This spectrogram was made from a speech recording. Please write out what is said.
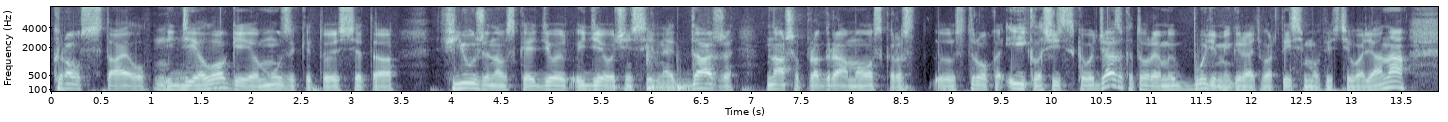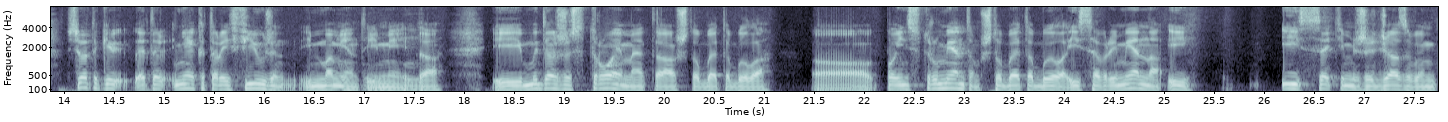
кросс-стайл идеология музыки, то есть это фьюженовская идея очень сильная. Даже наша программа Оскара э, Строка и классического джаза, которую мы будем играть в Артиссимо фестивале, она все-таки это некоторый фьюжен моменты имеет, да. И мы даже строим это, чтобы это было э, по инструментам, чтобы это было и современно, и и с этими же джазовыми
